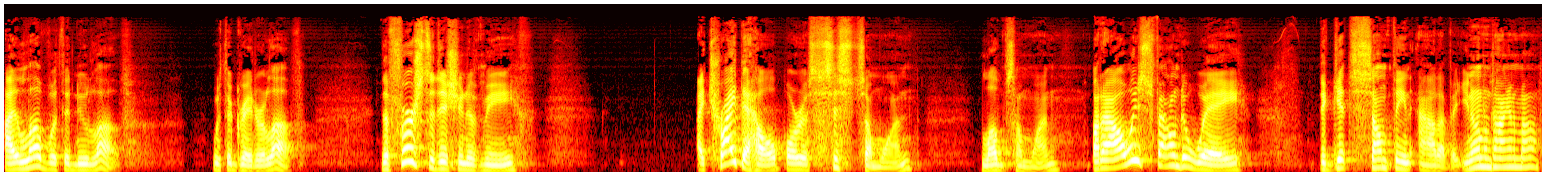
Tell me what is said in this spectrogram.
I love with a new love with a greater love. The first edition of me, I tried to help or assist someone, love someone, but I always found a way to get something out of it. You know what I'm talking about?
